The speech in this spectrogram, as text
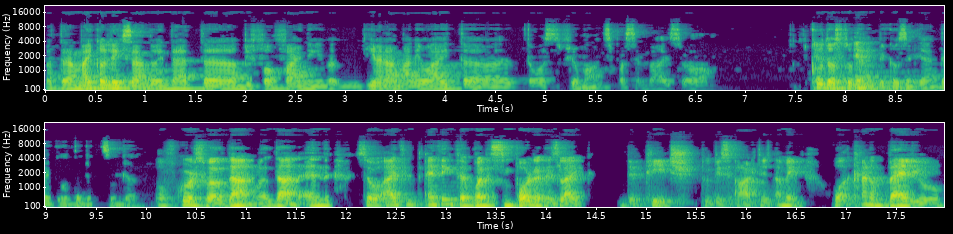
But uh, my colleagues are doing that uh, before finding even Armani White. Uh, there was a few months passing by. So kudos to them because in the end they got the good. Of course, well done, well done. And so I think I think that what is important is like the pitch to this artist. I mean, what kind of value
